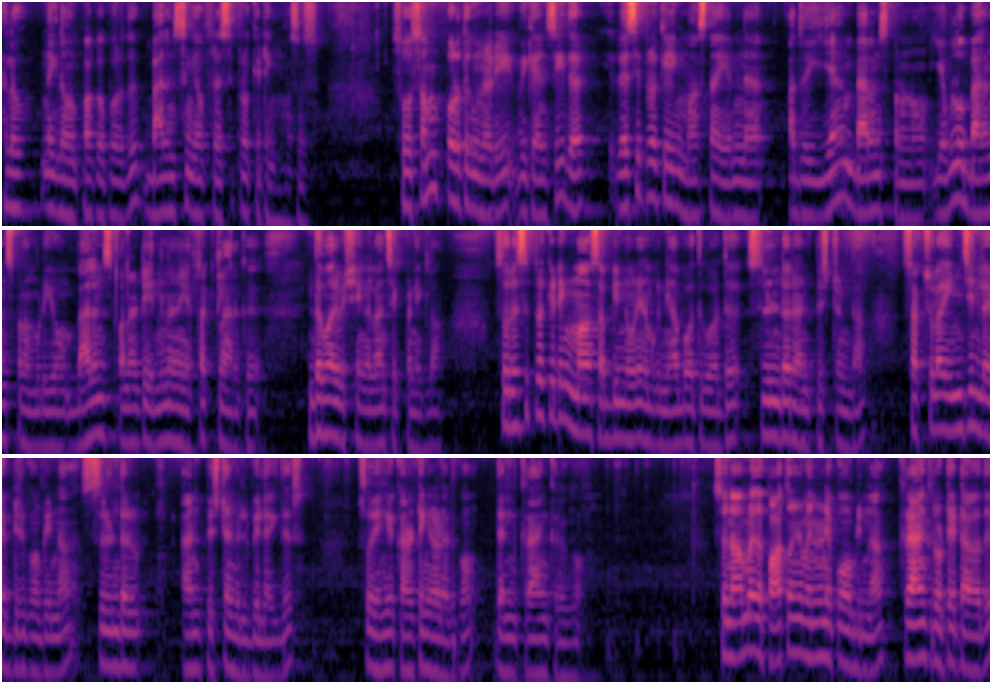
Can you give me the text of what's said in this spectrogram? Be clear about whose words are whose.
Speaker 1: Hello இன்றைக்கி நம்ம பார்க்க போகிறது balancing of reciprocating masses so some போகிறதுக்கு முன்னாடி we can see that reciprocating மாஸ்னால் என்ன? அது ஏன் பேலன்ஸ் பண்ணணும்? எவ்வளோ பேலன்ஸ் பண்ண முடியும்? பேலன்ஸ் பண்ணாட்டு என்னென்ன எஃபெக்ட்லாம் இருக்குது இந்த மாதிரி விஷயங்கள்லாம் செக் பண்ணிக்கலாம். ஸோ ரெசிப்ரோகேட்டிங் மாஸ் அப்படின்னோடனே நமக்கு ஞாபகத்துக்கு வருது சிலிண்டர் அண்ட் பிஸ்டன் தான். ஸோ ஆக்சுவலாக இன்ஜினில் எப்படி இருக்கும் அப்படின்னா cylinder and piston will be like this so எங்கே கனெக்டிங் ராட் இருக்கும் தென் கிராங்க் இருக்கும். ஸோ நாமளே இதை பார்த்தோன்னே நம்ம என்ன நினைப்போம் அப்படின்னா கிராங்க் ரொட்டேட் ஆகுது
